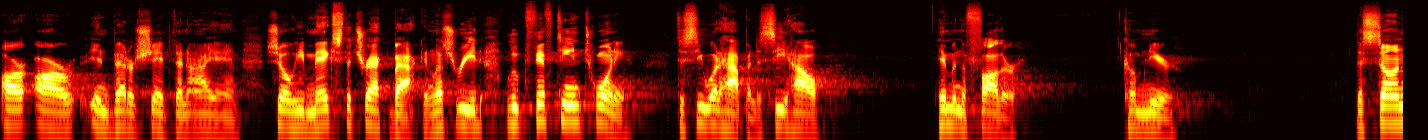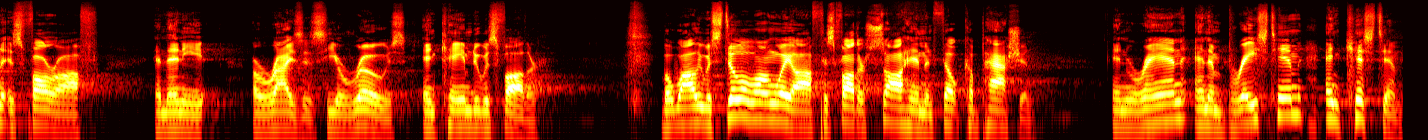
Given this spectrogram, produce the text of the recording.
are, are in better shape than I am. So he makes the trek back. And let's read Luke 15 20 to see what happened, to see how him and the father come near. The son is far off, and then he arises. He arose and came to his father. But while he was still a long way off, his father saw him and felt compassion and ran and embraced him and kissed him.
